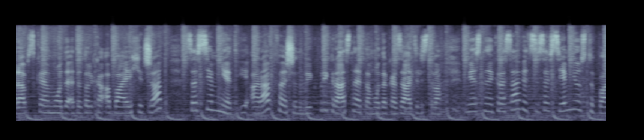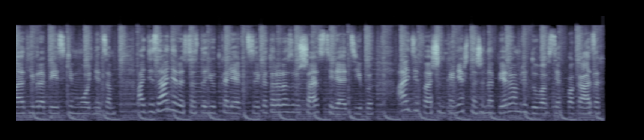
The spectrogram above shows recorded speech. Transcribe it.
Арабская мода – это только абая и хиджаб? Совсем нет, и Arab Fashion Week – прекрасное тому доказательство. Местные красавицы совсем не уступают европейским модницам, а дизайнеры создают коллекции, которые разрушают стереотипы. ID Fashion, конечно же, на первом ряду во всех показах,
